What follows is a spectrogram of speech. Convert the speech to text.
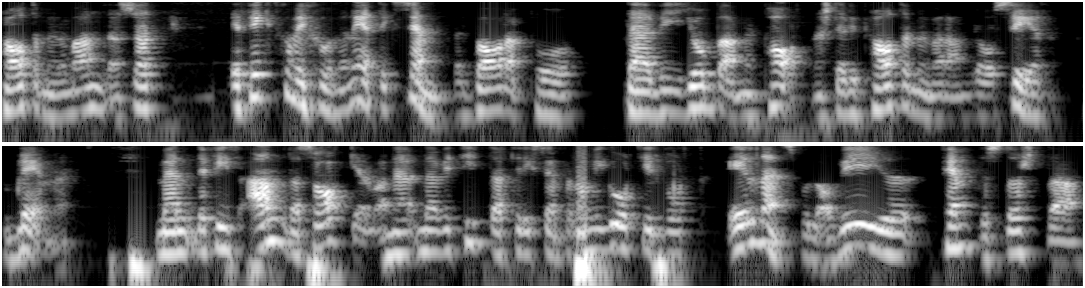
prata med de andra. Så att Effektkommissionen är ett exempel bara på där vi jobbar med partners, där vi pratar med varandra och ser problemet. Men det finns andra saker. När, när vi tittar till exempel, om vi går till vårt elnätsbolag. Vi är ju femte största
